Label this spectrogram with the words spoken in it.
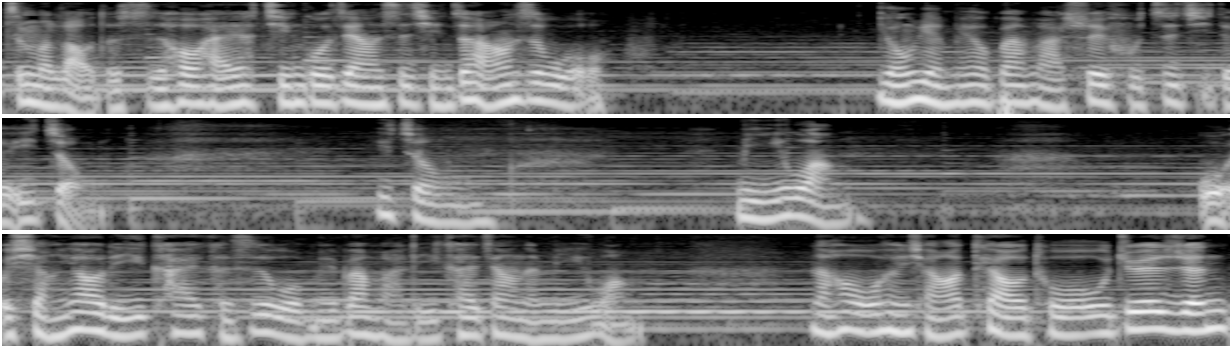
这么老的时候还要经过这样的事情，这好像是我。永远没有办法说服自己的一种一种迷惘。我想要离开，可是我没办法离开这样的迷惘。然后我很想要跳脱，我觉得人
